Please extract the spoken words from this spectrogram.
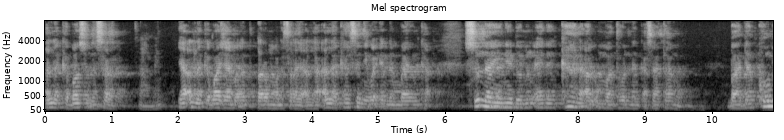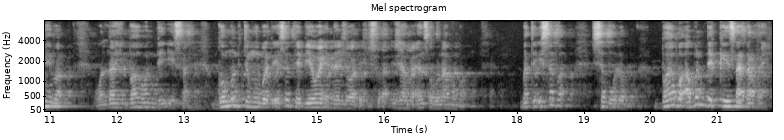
Allah ka ba su nasara. Ya Allah ka ba jami'an tsaron mu nasara ya Allah. Allah ka sani waɗannan bayanka. Suna yi ne domin ainihin kare al'umma ta wannan ƙasa ta mu ba don komai ba. Wallahi ba wanda ya isa. Gwamnati mu ba ta isa ta biya waɗannan jami'an tsaro namu ba. Ba ta isa ba. Saboda babu abin da kai tsadar rai.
